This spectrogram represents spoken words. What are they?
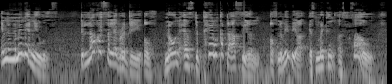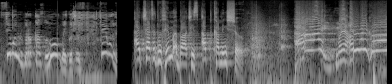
In the Namibian news, the local celebrity of known as the Kim Kardashian of Namibia is making a show. She will be broadcast. Oh my goodness! She will. I chatted with him about his upcoming show. Hi! My, oh my God!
